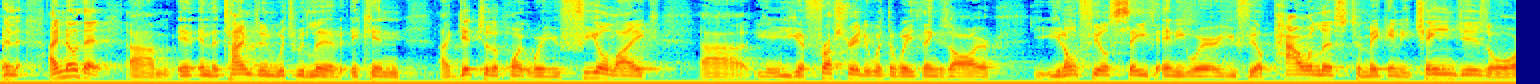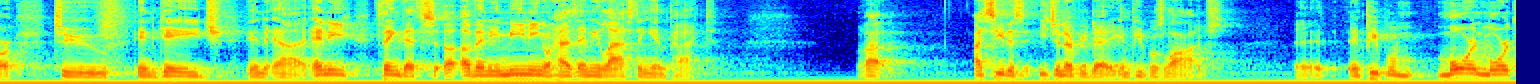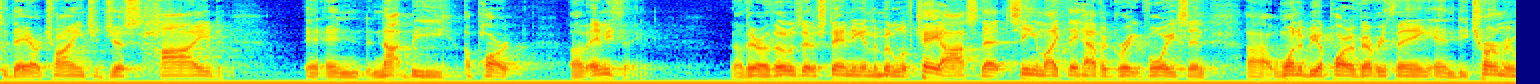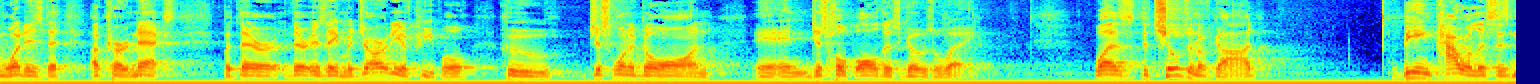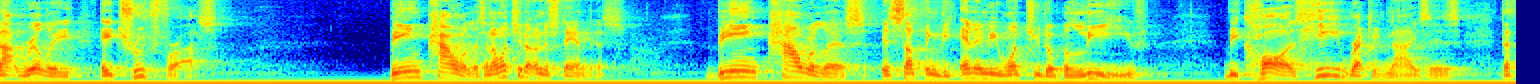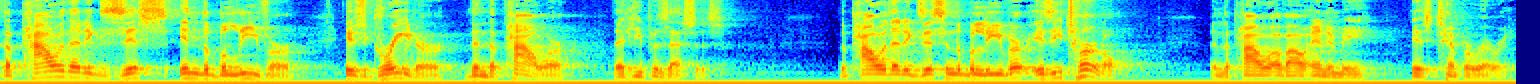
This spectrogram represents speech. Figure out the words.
And I know that um, in, in, the times in which we live, it can uh, get to the point where you feel like uh, you, you get frustrated with the way things are. You don't feel safe anywhere. You feel powerless to make any changes or to engage in uh, anything that's uh, of any meaning or has any lasting impact. Uh, I see this each and every day in people's lives. Uh, and people more and more today are trying to just hide and, and not be a part of anything. Now, there are those that are standing in the middle of chaos that seem like they have a great voice and uh, want to be a part of everything and determine what is to occur next. But there, there is a majority of people who just want to go on and, and just hope all this goes away. Was the children of God being powerless is not really a truth for us. Being powerless, and I want you to understand this being powerless is something the enemy wants you to believe because he recognizes that the power that exists in the believer is greater than the power that he possesses. The power that exists in the believer is eternal, and the power of our enemy is temporary.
